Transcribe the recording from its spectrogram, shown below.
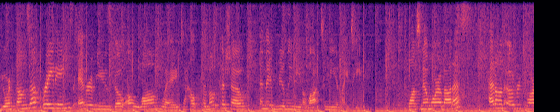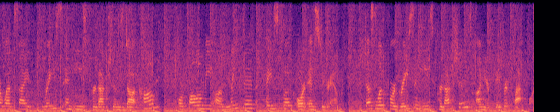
Your thumbs up ratings and reviews go a long way to help promote the show, and they really mean a lot to me and my team. Want to know more about us? Head on over to our website, graceandeaseproductions.com, or follow me on LinkedIn, Facebook, or Instagram. Just look for Grace and Ease Productions on your favorite platform.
